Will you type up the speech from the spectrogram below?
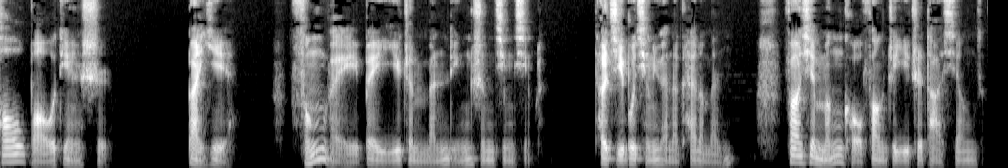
超薄电视。半夜，冯伟被一阵门铃声惊醒了。他极不情愿的开了门，发现门口放着一只大箱子。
